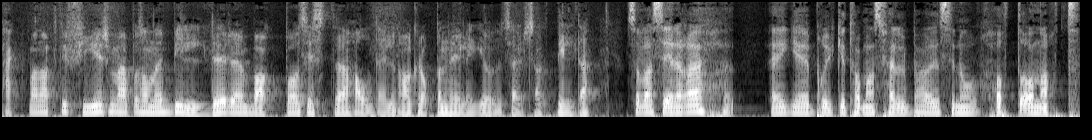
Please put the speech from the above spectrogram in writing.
Pacman-aktig fyr som er på sånne bilder eh, bak på siste halvdelen av kroppen. Vi legger jo ut selvsagt bilde. Så hva sier dere? Jeg eh, bruker Thomas Fellberg sine ord. Hot or not?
